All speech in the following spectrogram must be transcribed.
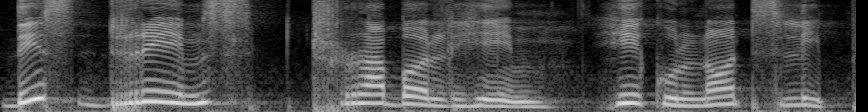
these dreams troubled him. He could not sleep.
